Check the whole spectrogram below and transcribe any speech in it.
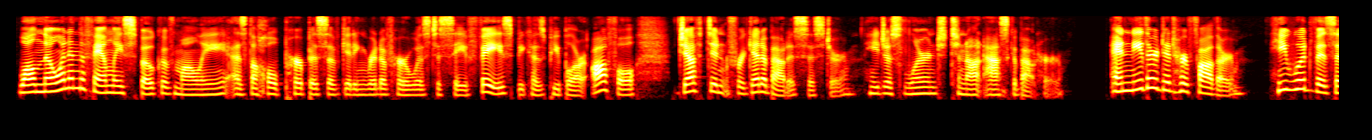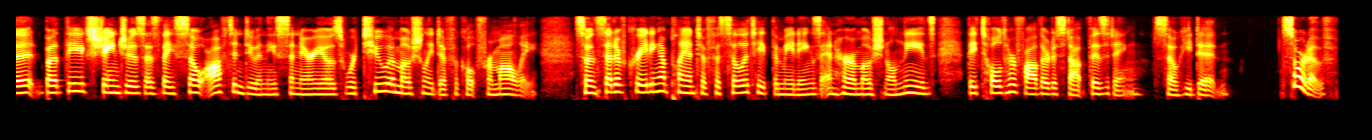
While no one in the family spoke of Molly as the whole purpose of getting rid of her was to save face because people are awful, Jeff didn't forget about his sister. He just learned to not ask about her. And neither did her father. He would visit, but the exchanges, as they so often do in these scenarios, were too emotionally difficult for Molly. So instead of creating a plan to facilitate the meetings and her emotional needs, they told her father to stop visiting. So he did. Sort of.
